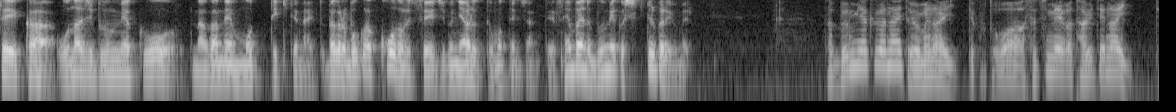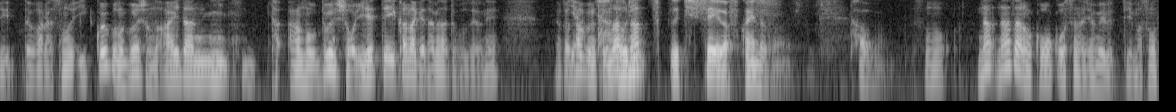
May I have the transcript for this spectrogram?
性か、同じ文脈を長年持ってきてないと。だから僕は高度の知性自分にあるって思ってるんじゃなくて、先輩の文脈を知ってるから読める。文脈がないと読めないってことは説明が足りてないってだからその一個一個の文章の間にたあの文章を入れていかなきゃダメだってことだよねだから多分そのなな着く知性が深いんだと思います。多分。そのな灘の高校生なら読めるっていう、まあ、その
